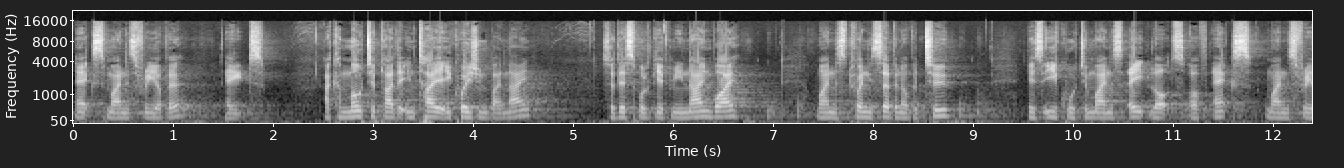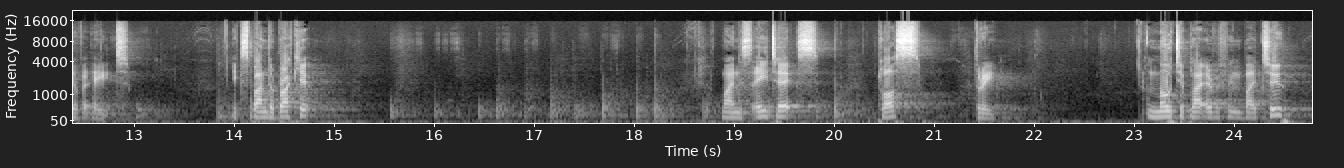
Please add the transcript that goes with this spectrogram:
x minus 3 over 8. I can multiply the entire equation by 9. So this will give me 9y minus 27 over 2 is equal to minus 8 lots of x minus 3 over 8. Expand the bracket. Minus 8x plus 3. And multiply everything by 2.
